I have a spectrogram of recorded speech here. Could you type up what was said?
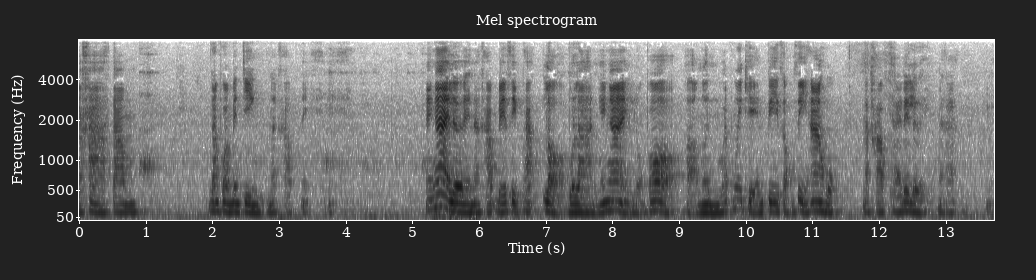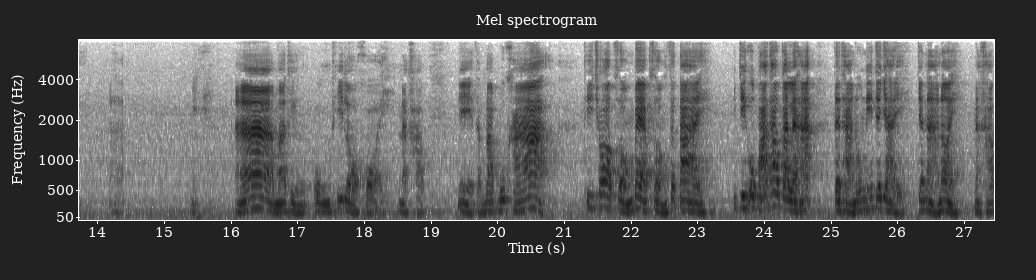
ราคาตามตามความเป็นจริงนะครับนี่ ง่ายๆเลยนะครับเบสิกพระหล่อโบราณง่าย ๆ หลวงพ่อเอเงินวัดห้วยเขนปีสองสี่ห้าหกนะครับ ใช้ได้เลยนะฮะนี่อ่ามาถึงองค์ที่รอคอยนะครับนี่สำหรับลูกค้าที่ชอบสองแบบสองสไตล์ จริงๆ องค์พระเท่ากันแหละฮะ แต่ฐานองค์นี้จะใหญ่จะหนาหน่อยนะครับ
